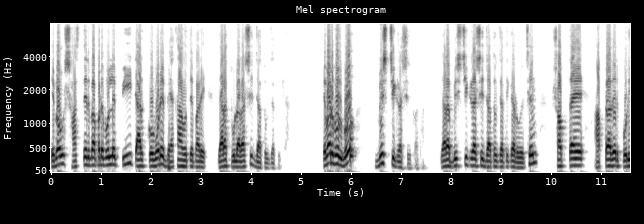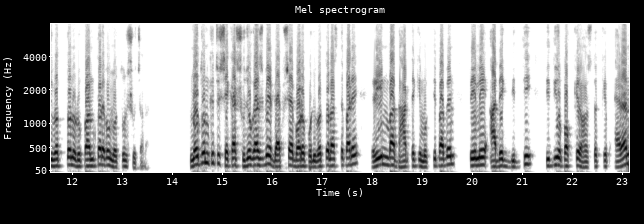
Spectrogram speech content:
এবং স্বাস্থ্যের ব্যাপারে বললে পিঠ আর কোমরে ব্যথা হতে পারে যারা তুলা রাশির জাতক জাতিকা। এবার বলব বৃশ্চিক রাশির কথা। যারা বৃশ্চিক রাশির জাতক জাতিকা রয়েছেন, সপ্তাহে আপনাদের পরিবর্তন, রূপান্তর এবং নতুন সূচনা। নতুন কিছু শেখার সুযোগ আসবে, ব্যবসায় বড় পরিবর্তন আসতে পারে, ঋণ বা ধার থেকে মুক্তি পাবেন, প্রেমে আবেগ বৃদ্ধি, তৃতীয় পক্ষের হস্তক্ষেপ এড়ান,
